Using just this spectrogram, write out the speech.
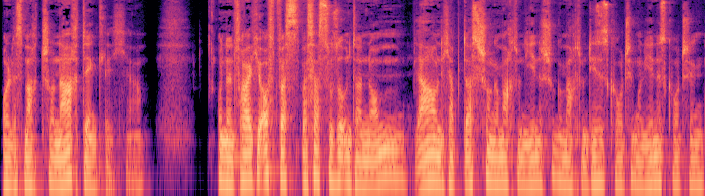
Und es macht schon nachdenklich, ja. Und dann frage ich oft, was, was hast du so unternommen? Ja, und ich habe das schon gemacht und jenes schon gemacht und dieses Coaching und jenes Coaching.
